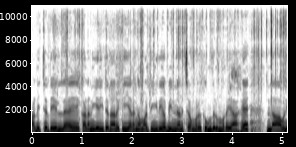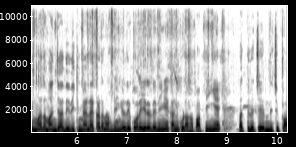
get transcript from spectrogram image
அடைச்சதே இல்லை. கடன் ஏறிட்டே தான் இருக்குது இறங்க மாட்டேங்குது அப்படின்னு நினச்சவங்களுக்கு முதல் முறையாக இந்த ஆவணி மாதம் அஞ்சாம் தேதிக்கு மேலே கடன் அப்படிங்கிறது குறையிறத நீங்கள் கண்கூடாக பார்ப்பீங்க. பத்து லட்சம் இருந்துச்சுப்பா.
